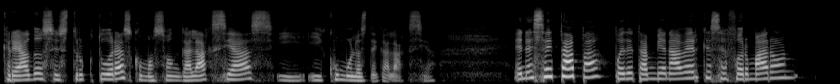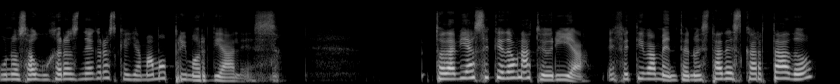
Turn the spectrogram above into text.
creado estructuras como son galaxias y, y cúmulos de galaxia. En esa etapa puede también haber que se formaron unos agujeros negros que llamamos primordiales. Todavía se queda una teoría. Efectivamente, no está descartado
